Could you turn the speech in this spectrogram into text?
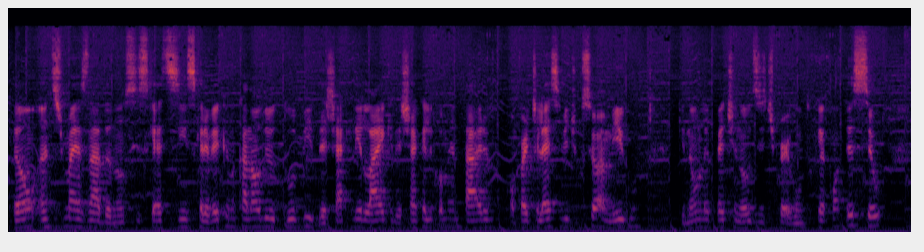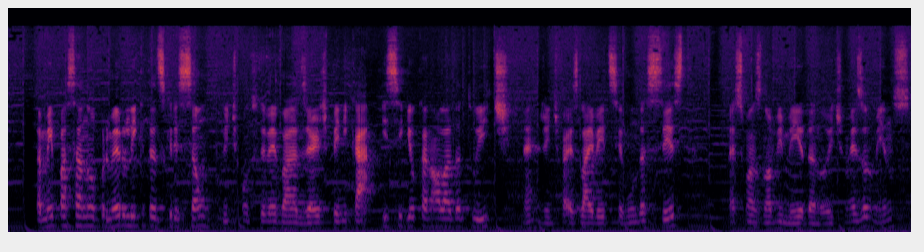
Então, antes de mais nada, não se esquece de se inscrever aqui no canal do YouTube, deixar aquele like, deixar aquele comentário, compartilhar esse vídeo com seu amigo que não lê Pet Notes e te pergunta o que aconteceu. Também passar no primeiro link da descrição, twitch.tv e seguir o canal lá da Twitch, né? A gente faz live aí de segunda a sexta começa umas 9 e meia da noite, mais ou menos.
